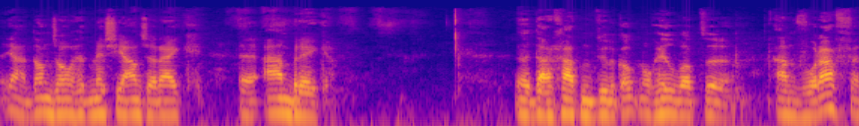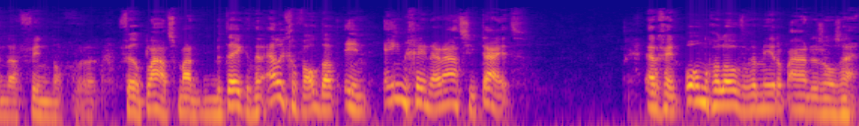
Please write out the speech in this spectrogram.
ja, dan zal het Messiaanse Rijk aanbreken. daar gaat natuurlijk ook nog heel wat aan vooraf en daar vindt nog veel plaats. Maar het betekent in elk geval dat in één generatie tijd er geen ongelovige meer op aarde zal zijn.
